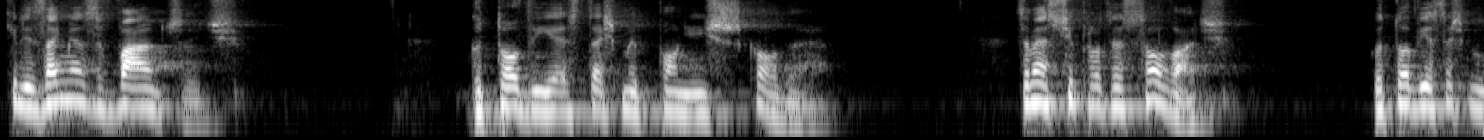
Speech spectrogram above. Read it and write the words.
kiedy zamiast walczyć, gotowi jesteśmy ponieść szkodę. Zamiast się procesować, gotowi jesteśmy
